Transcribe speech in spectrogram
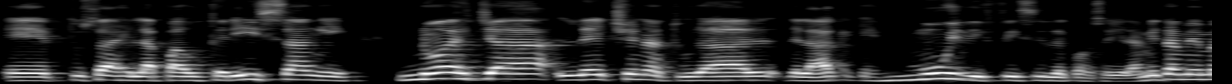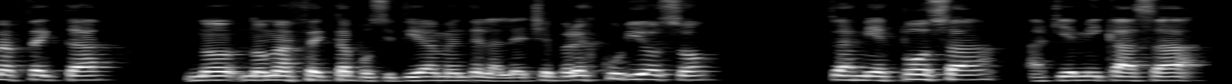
eh, tú sabes, la pausterizan y no es ya leche natural de la vaca que es muy difícil de conseguir. A mí también me afecta, no, no me afecta positivamente la leche, pero es curioso. O sea, mi esposa aquí en mi casa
